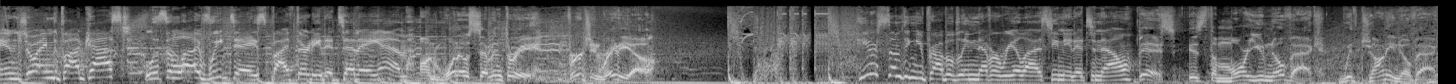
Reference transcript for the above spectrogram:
Enjoying the podcast? Listen live weekdays 5:30 to 10 a.m. On 1073 Virgin Radio. Here's something you probably never realized you needed to know. This is the More You Novak with Johnny Novak.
